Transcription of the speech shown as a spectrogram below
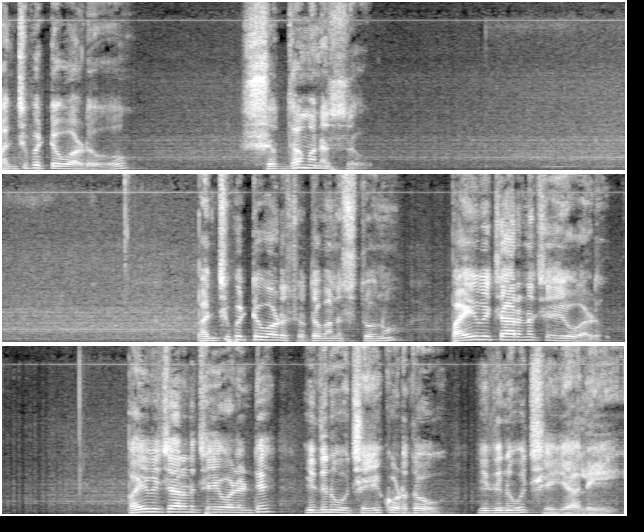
పంచిపెట్టేవాడు శుద్ధ మనస్సు. పంచిపెట్టేవాడు శుద్ధ మనస్సుతోనూ పై విచారణ చేయవాడు. పై విచారణ చేయవాడంటే ఇది నువ్వు చేయకూడదు. ఇది నువ్వు చేయాలి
